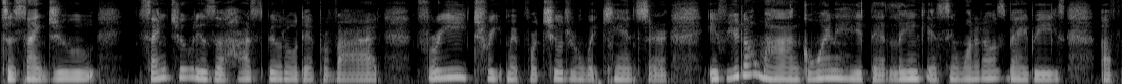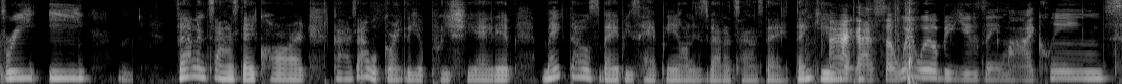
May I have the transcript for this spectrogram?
to St. Jude. St. Jude is a hospital that provide free treatment for children with cancer. If you don't mind going and hit that link and send one of those babies a free e Valentine's Day card. Guys, I would greatly appreciate it. Make those babies happy on this Valentine's Day. Thank you. All right, guys. So we will be using my Queen's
